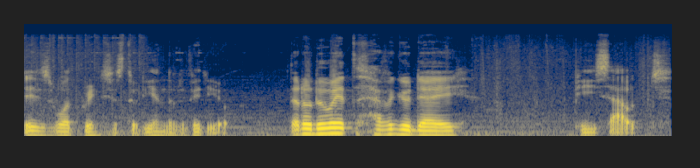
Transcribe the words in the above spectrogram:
is what brings us to the end of the video. That'll do it. Have a good day. Peace out.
